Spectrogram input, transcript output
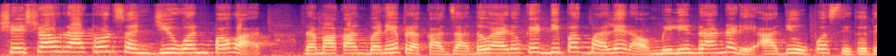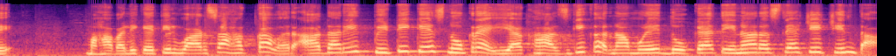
शेषराव राठोड संजीवन पवार रमाकांत बने प्रकाश जाधव ॲडव्होकेट दीपक भालेराव मिलिंद रानडे आदी उपस्थित होते. महापालिकेतील वारसा हक्कावर आधारित पीटी केस नोकऱ्या या खासगीकरणामुळे धोक्यात येणार असल्याची चिंता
